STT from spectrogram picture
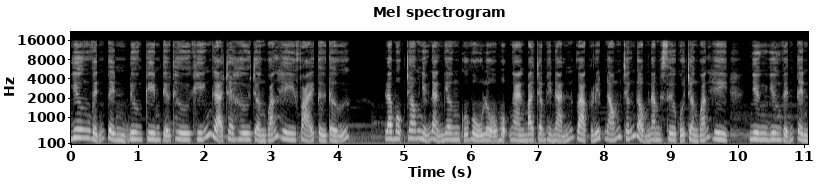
Dương Vĩnh Tình đương kim tiểu thư khiến gã trai hư Trần Quán Hy phải tự tử. Là một trong những nạn nhân của vụ lộ 1.300 hình ảnh và clip nóng chấn động năm xưa của Trần Quán Hy, nhưng Dương Vĩnh Tình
